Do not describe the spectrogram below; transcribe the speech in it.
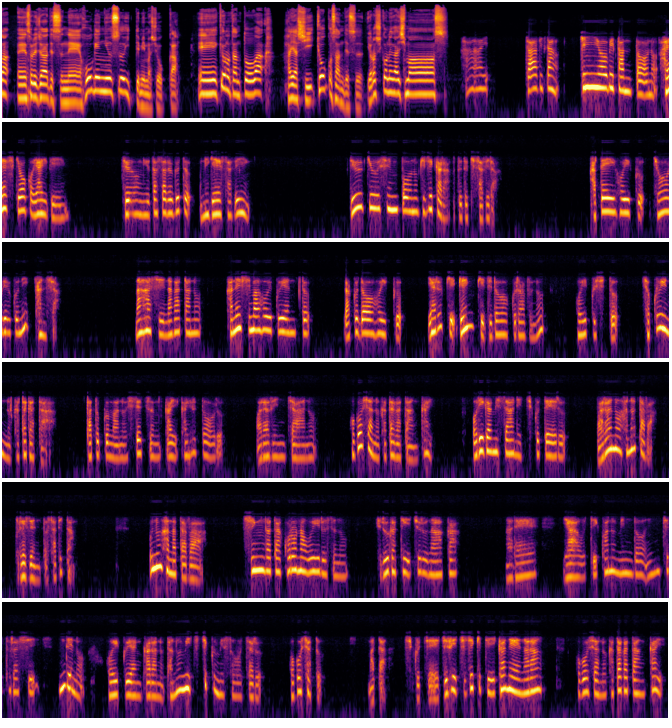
さあ、えー、それじゃあですね方言ニュースいってみましょうか、えー、今日の担当は林京子さんです。よろしくお願いします。はい。チャービタン金曜日担当の林京子やいびん。中ゆたさるぐとにげさびん琉球新報の記事からうつづきさびら家庭保育協力に感謝。那覇市長田の金島保育園と学童保育やる気元気児童クラブの保育士と職員の方々たとくまの施設ん会かゆとおるわらびんちゃーの保護者の方々ん会折り紙さにちくているバラの花束プレゼントさびたん。うぬ花束新型コロナウイルスのヒルガティチュルナーカあれやうてこの民道んちとらしんでの保育園からの頼みちくみそうちゃる。保護者と。また宿地へじびちじきていかねえならん。保護者の方々んかい。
